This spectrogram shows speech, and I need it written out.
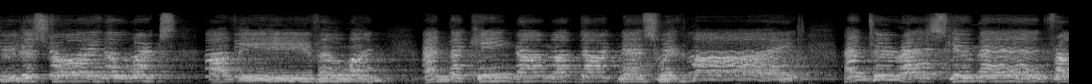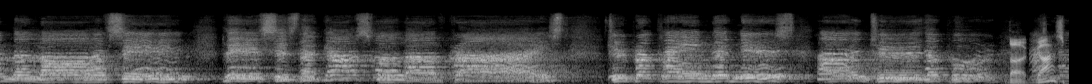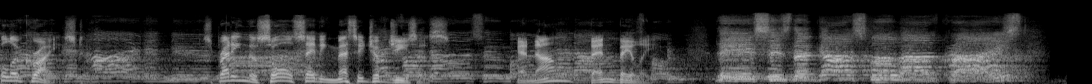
to destroy the works of the evil one and the kingdom of darkness with light and to rescue men from the law of sin. This is the gospel of Christ to proclaim good news unto the poor. The Gospel of Christ, spreading the soul saving message of Jesus. And now, Ben Bailey. This is the gospel of Christ.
